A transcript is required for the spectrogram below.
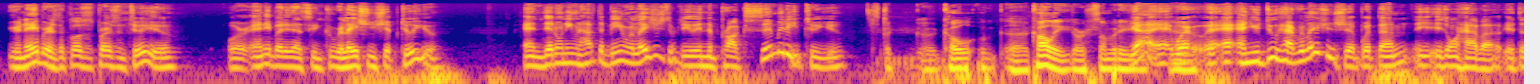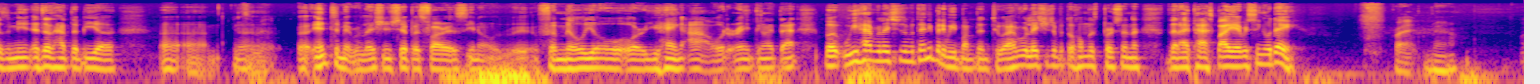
your neighbor is the closest person to you or anybody that's in relationship to you and they don't even have to be in relationship to you in the proximity to you Just a, a co- uh, colleague or somebody. yeah, and, Where, a- and you do have relationship with them you you don't have a it doesn't mean it doesn't have to be a, a, a, Intimate. a, a intimate relationship as far as you know familial or you hang out or anything like that but we have relationship with anybody we bump into i have a relationship with the homeless person that i pass by every single day Right. yeah.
